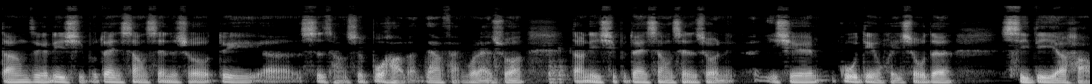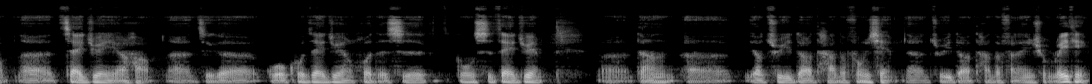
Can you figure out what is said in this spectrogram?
当这个利息不断上升的时候，对呃市场是不好的。但反过来说，当利息不断上升的时候，一些固定回收的 CD 也好，呃债券也好，呃这个国库债券或者是公司债券，呃，当呃要注意到它的风险，呃，注意到它的 financial rating。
